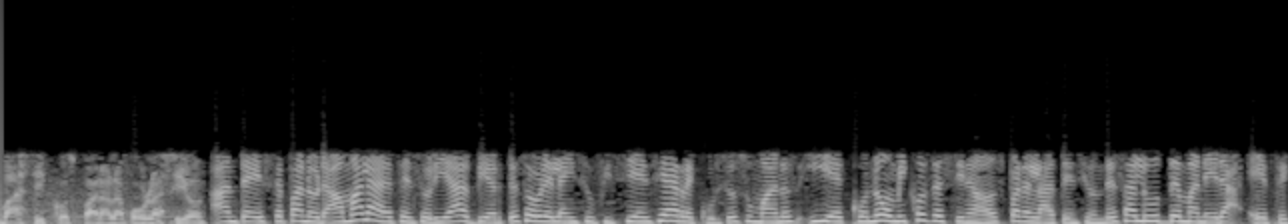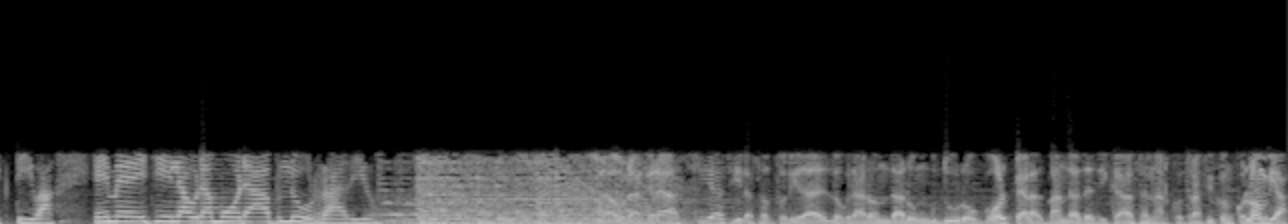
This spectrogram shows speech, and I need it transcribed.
básicos para la población. Ante este panorama, la Defensoría advierte sobre la insuficiencia de recursos humanos y económicos destinados para la atención de salud de manera efectiva. En Medellín, Laura Mora, Blue Radio. Gracias y las autoridades lograron dar un duro golpe a las bandas dedicadas al narcotráfico en Colombia.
